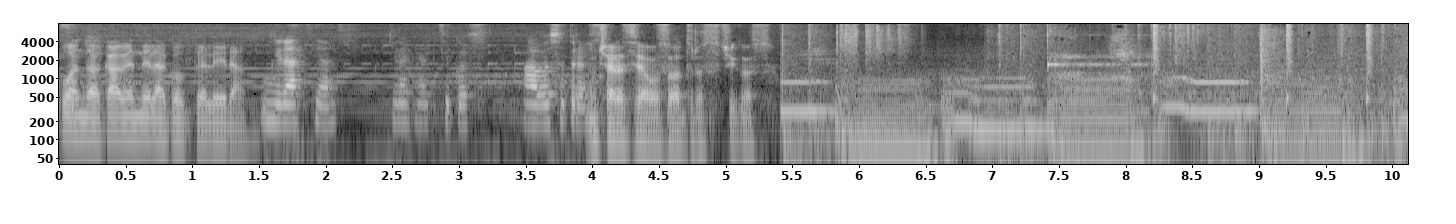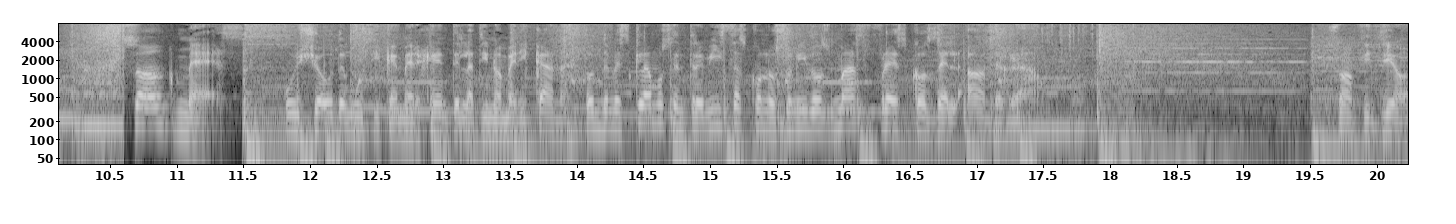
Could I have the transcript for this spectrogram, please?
cuando acaben de la coctelera. Gracias, gracias chicos. A vosotros. Muchas gracias a vosotros, chicos. Song Mess, un show de música emergente latinoamericana donde mezclamos entrevistas con los sonidos más frescos del underground. Su anfitrión,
